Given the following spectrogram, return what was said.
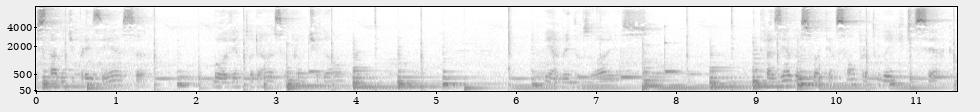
Estado de presença, boa-aventurança, prontidão. Vem abrindo os olhos, trazendo a sua atenção para tudo aí que te cerca.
